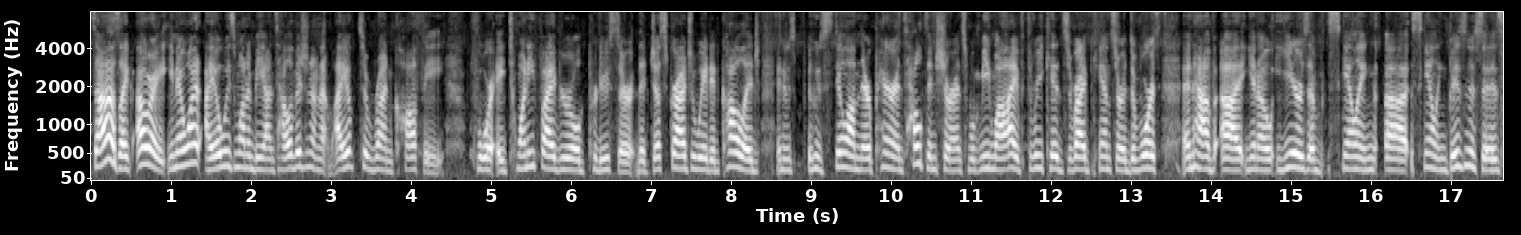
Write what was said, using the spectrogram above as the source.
So I was like, all right, you know what? I always want to be on television, and I have to run coffee for a 25 year old producer that just graduated college and who's who's still on their parents' health insurance. Meanwhile, I have three kids, survived cancer, a divorce, and have uh, you know years of scaling uh, scaling businesses.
